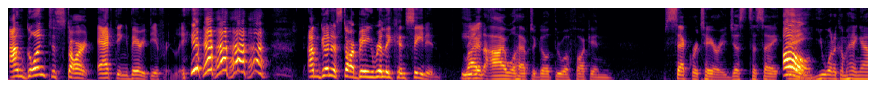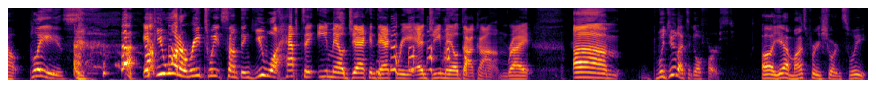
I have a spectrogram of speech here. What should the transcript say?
I'm going to start acting very differently. I'm gonna start being really conceited. Even right? I will have to go through a fucking secretary just to say, Oh. "Hey, you want to come hang out?" Please. if you want to retweet something, you will have to email Jack and Daiquiri at gmail.com, right? Um, would you like to go first? Oh yeah, mine's pretty short and sweet.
